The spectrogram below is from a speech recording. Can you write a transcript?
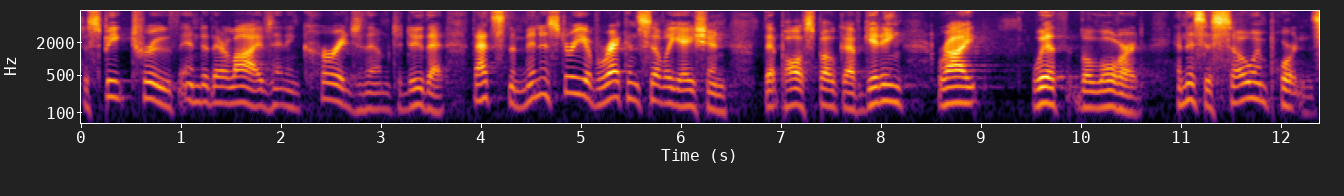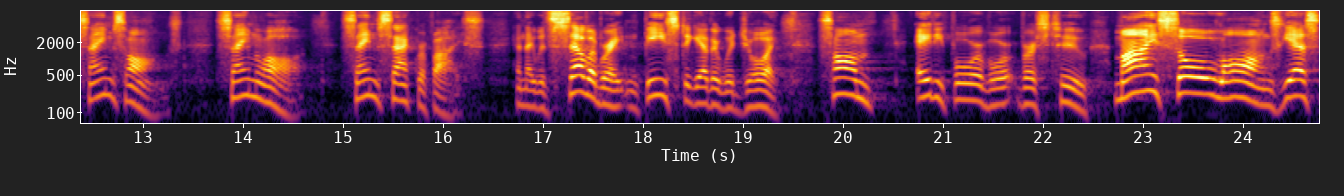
to speak truth into their lives and encourage them to do that. That's the ministry of reconciliation that Paul spoke of, getting right with the Lord. And this is so important. Same songs, same law, same sacrifice, and they would celebrate and feast together with joy. Psalm 84, verse 2 My soul longs, yes,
